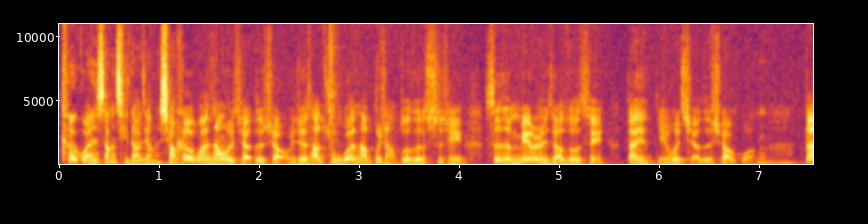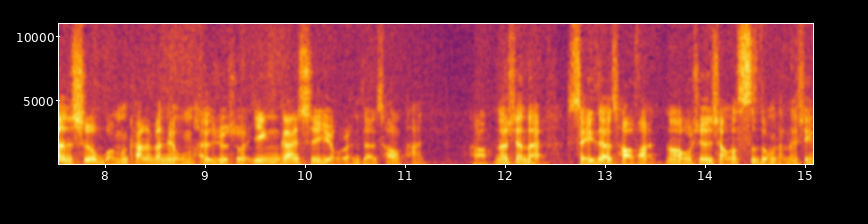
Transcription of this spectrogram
客观上起到这样的效果。客观上会起到这个效果，我觉得他主观上不想做这个事情，甚至没有人叫做事情，但也也会起到这个效果。但是我们看了半天，我们还是就是说，应该是有人在操盘。好，那现在谁在操盘？那我现在想到四种可能性，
